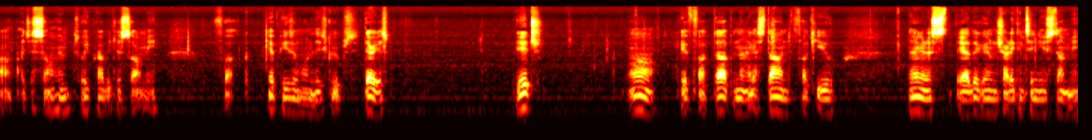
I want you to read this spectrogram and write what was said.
Oh, I just saw him, so he probably just saw me. Fuck. Yep, he's in one of these groups. There he is. Bitch. Oh, get fucked up, and then I got stunned. Fuck you. They're gonna, yeah, they're gonna try to continue stun me.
